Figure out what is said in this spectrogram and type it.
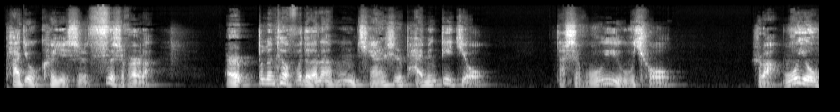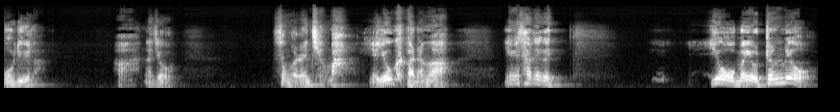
他就可以是四十分了。而布伦特福德呢，目前是排名第九，那是无欲无求，是吧？无忧无虑了啊，那就。送个人情吧，也有可能啊，因为他这个又没有争六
